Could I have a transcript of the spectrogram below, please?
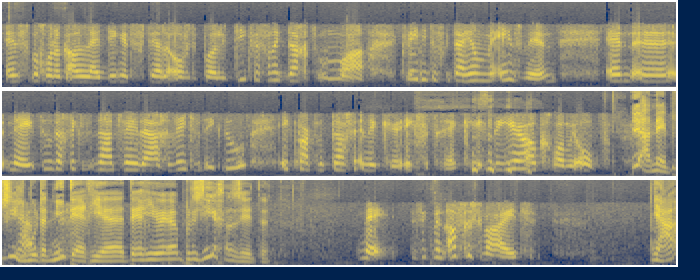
En ze begon ook allerlei dingen te vertellen over de politiek... waarvan ik dacht, mwah, ik weet niet of ik daar helemaal mee eens ben. En eh, nee, toen dacht ik na twee dagen, weet je wat ik doe? Ik pak mijn tas en ik, eh, ik vertrek. Ik doe hier ook gewoon mee op. Ja, nee, precies. Je moet dat niet tegen je, tegen je plezier gaan zitten. Nee, dus ik ben afgezwaaid. Ja,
